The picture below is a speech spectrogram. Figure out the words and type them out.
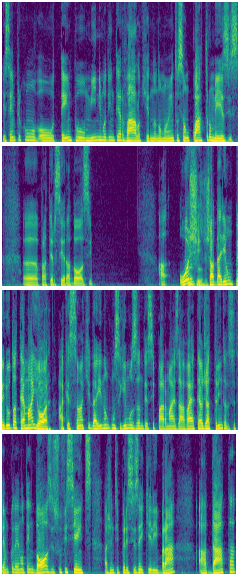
e sempre com o, tempo mínimo de intervalo, que no, no momento são quatro meses uh, para a terceira dose. A, Hoje Quanto? já daria um período até maior. A questão é que daí não conseguimos antecipar mais, ah, vai até o dia 30 de setembro, porque daí não tem doses suficientes. A gente precisa equilibrar a data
